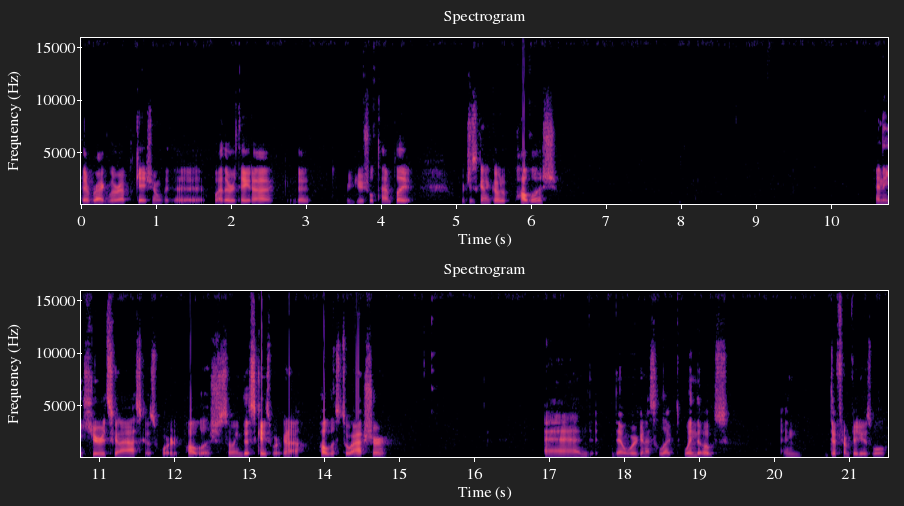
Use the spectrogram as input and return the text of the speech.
the regular application with the weather data, the usual template. We're just going to go to publish and then here it's going to ask us where to publish. So in this case, we're going to publish to Azure, and then we're going to select Windows, and different videos will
